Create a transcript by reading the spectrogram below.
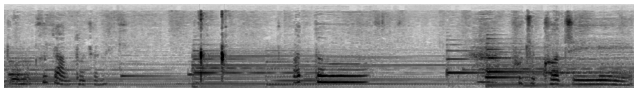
눈을 크게 안 떠주네. 왔다. 부족하지.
